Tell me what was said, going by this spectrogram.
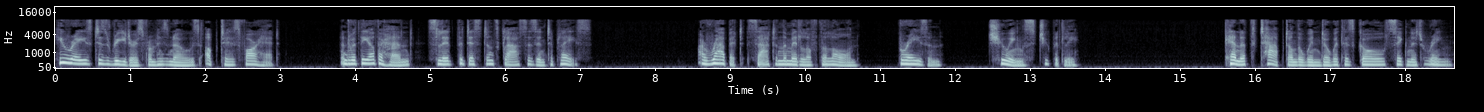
He raised his readers from his nose up to his forehead, and with the other hand slid the distance glasses into place. A rabbit sat in the middle of the lawn, brazen, chewing stupidly. Kenneth tapped on the window with his gold signet ring.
